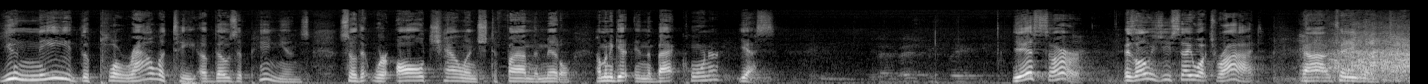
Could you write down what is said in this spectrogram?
You need the plurality of those opinions so that we're all challenged to find the middle. I'm going to get in the back corner. Yes. You let Bishop. Yes, sir. As long as you say what's right. Now, I'll tell you that.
